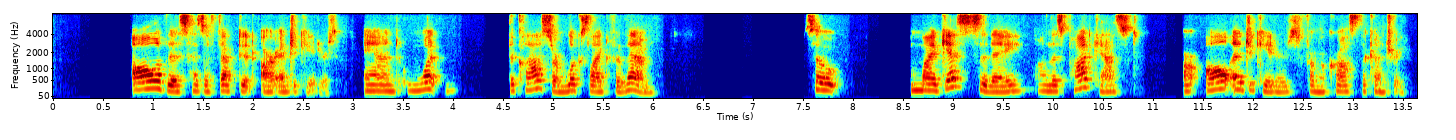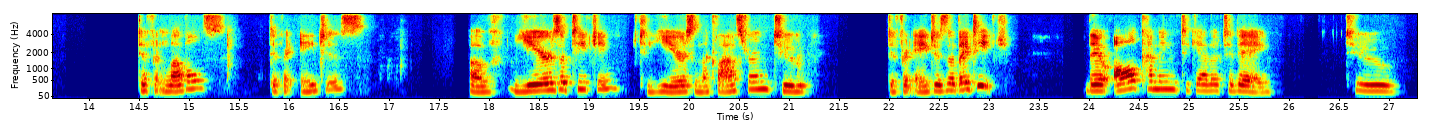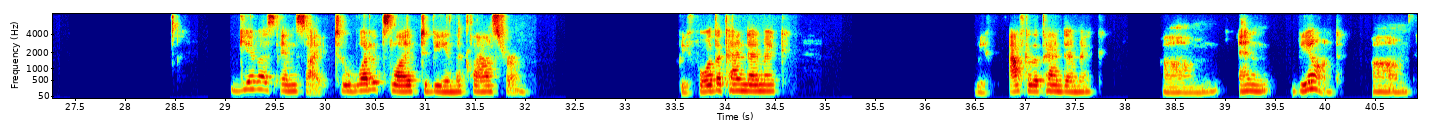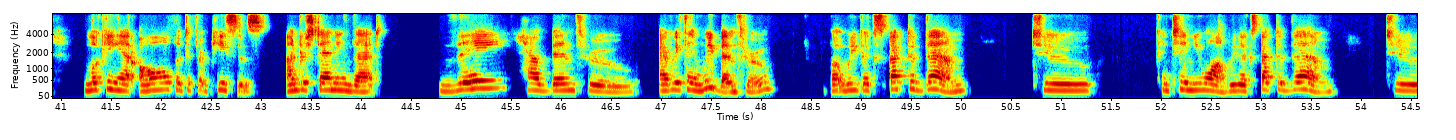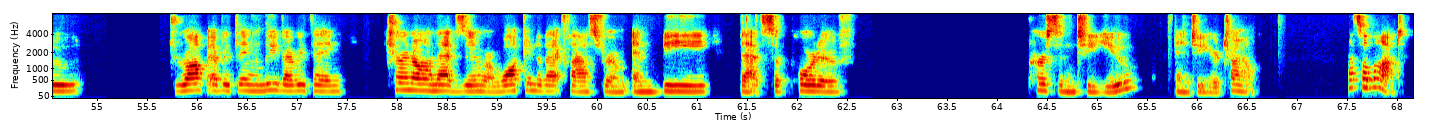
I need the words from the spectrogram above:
all of this has affected our educators and what the classroom looks like for them. So, my guests today on this podcast are all educators from across the country, different levels, different ages of years of teaching to years in the classroom to different ages that they teach. They're all coming together today to give us insight to what it's like to be in the classroom before the pandemic, after the pandemic, um, and beyond. Um, looking at all the different pieces, understanding that they have been through everything we've been through, but we've expected them to continue on. We've expected them to drop everything, leave everything, turn on that Zoom or walk into that classroom and be that supportive person to you and to your child. That's a lot.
